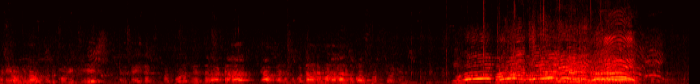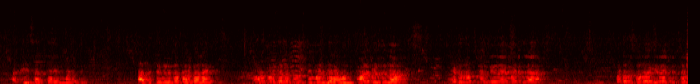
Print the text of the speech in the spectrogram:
ಮನೆ ಹೋಗಿಲ್ಲ, ಅವ್ರು ಬದುಕು ಹೋಗೈತಿ. ಅದಕ್ಕೆ ಐದು ಲಕ್ಷ ರೂಪಾಯಿ ಕೊಡೋದು ನಿರ್ಧಾರ ಅಟಲ. ಯಾವ ಕಾರಣಕ್ಕೂ ಬದಲಾವಣೆ ಮಾಡಲ್ಲ ಅಂತ ಭಾಳ ಸ್ಪಷ್ಟವಾಗಿ ಹೇಳಿದ್ರು. ಅದು ಈ ಸರ್ಕಾರ ಏನ್ ಮಾಡುತ್ತೆ? ಹತ್ತು ತಿಂಗಳಿಂದ ಬರಗಾಲ ಐತಿ. ಬರಗಾಲ ಘೋಷಣೆ ಮಾಡಿದಾರ, ಒಂದ್ ಕಾಳು ಬೆಳೆದಿಲ್ಲ. ಯಡಿಯೂರಪ್ಪನ ನಿರ್ಣಯ ಮಾಡಿದ್ರ? ಬಡವರ ಸಲುವಾಗಿ ರೈತರ ಸಲ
